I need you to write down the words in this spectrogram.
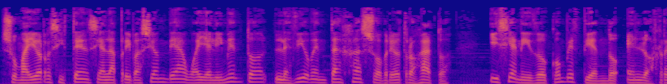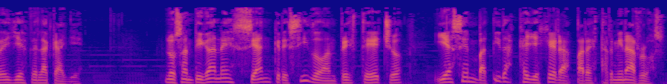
Su mayor resistencia en la privación de agua y alimento les dio ventaja sobre otros gatos, y se han ido convirtiendo en los reyes de la calle. Los antiganes se han crecido ante este hecho y hacen batidas callejeras para exterminarlos.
